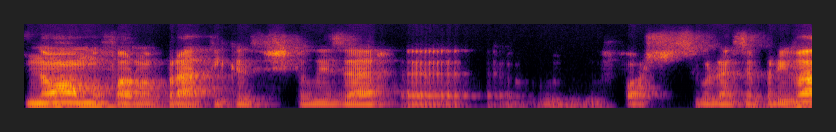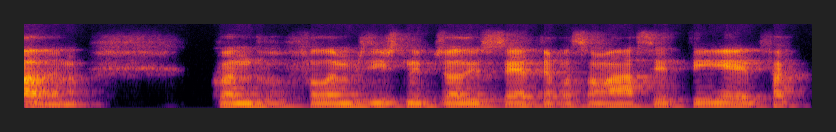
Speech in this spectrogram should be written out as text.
não há uma forma prática de fiscalizar uh, os postos de segurança privada. Não? Quando falamos disto no episódio 7 em relação à ACT, é de facto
